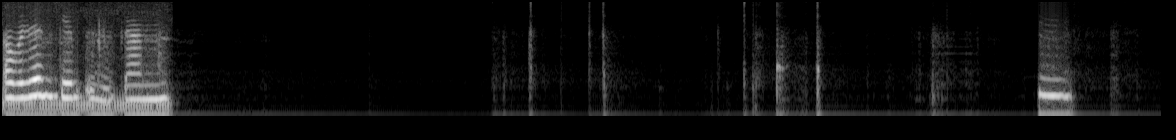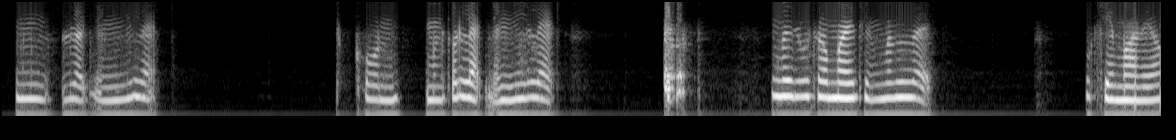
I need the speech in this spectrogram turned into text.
เอาไปเล่นเกมอื่นกัน อืม อืมแหลกอย่างนี้แหละ ทุกคนมันก็แหลกอย่างนี้แหละ ไม่รู้ ทำไมถึงมันแหลกโอเคมาแล้ว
